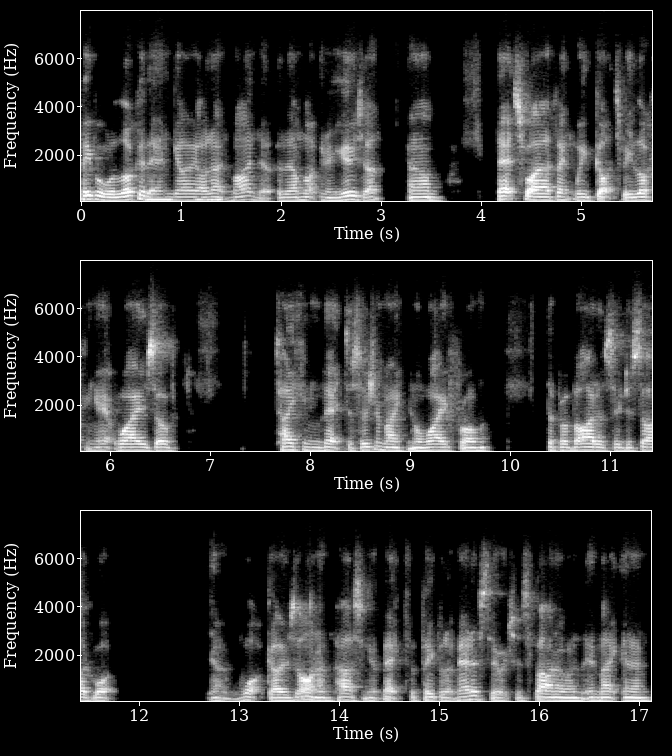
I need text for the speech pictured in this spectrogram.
people will look at that and go, I mm-hmm. don't mind it, but I'm not going to use it. Um, that's why I think we've got to be looking at ways of taking that decision making away from the providers who decide what you know what goes on and passing it back to the people it matters to, which is whānau and, and making and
